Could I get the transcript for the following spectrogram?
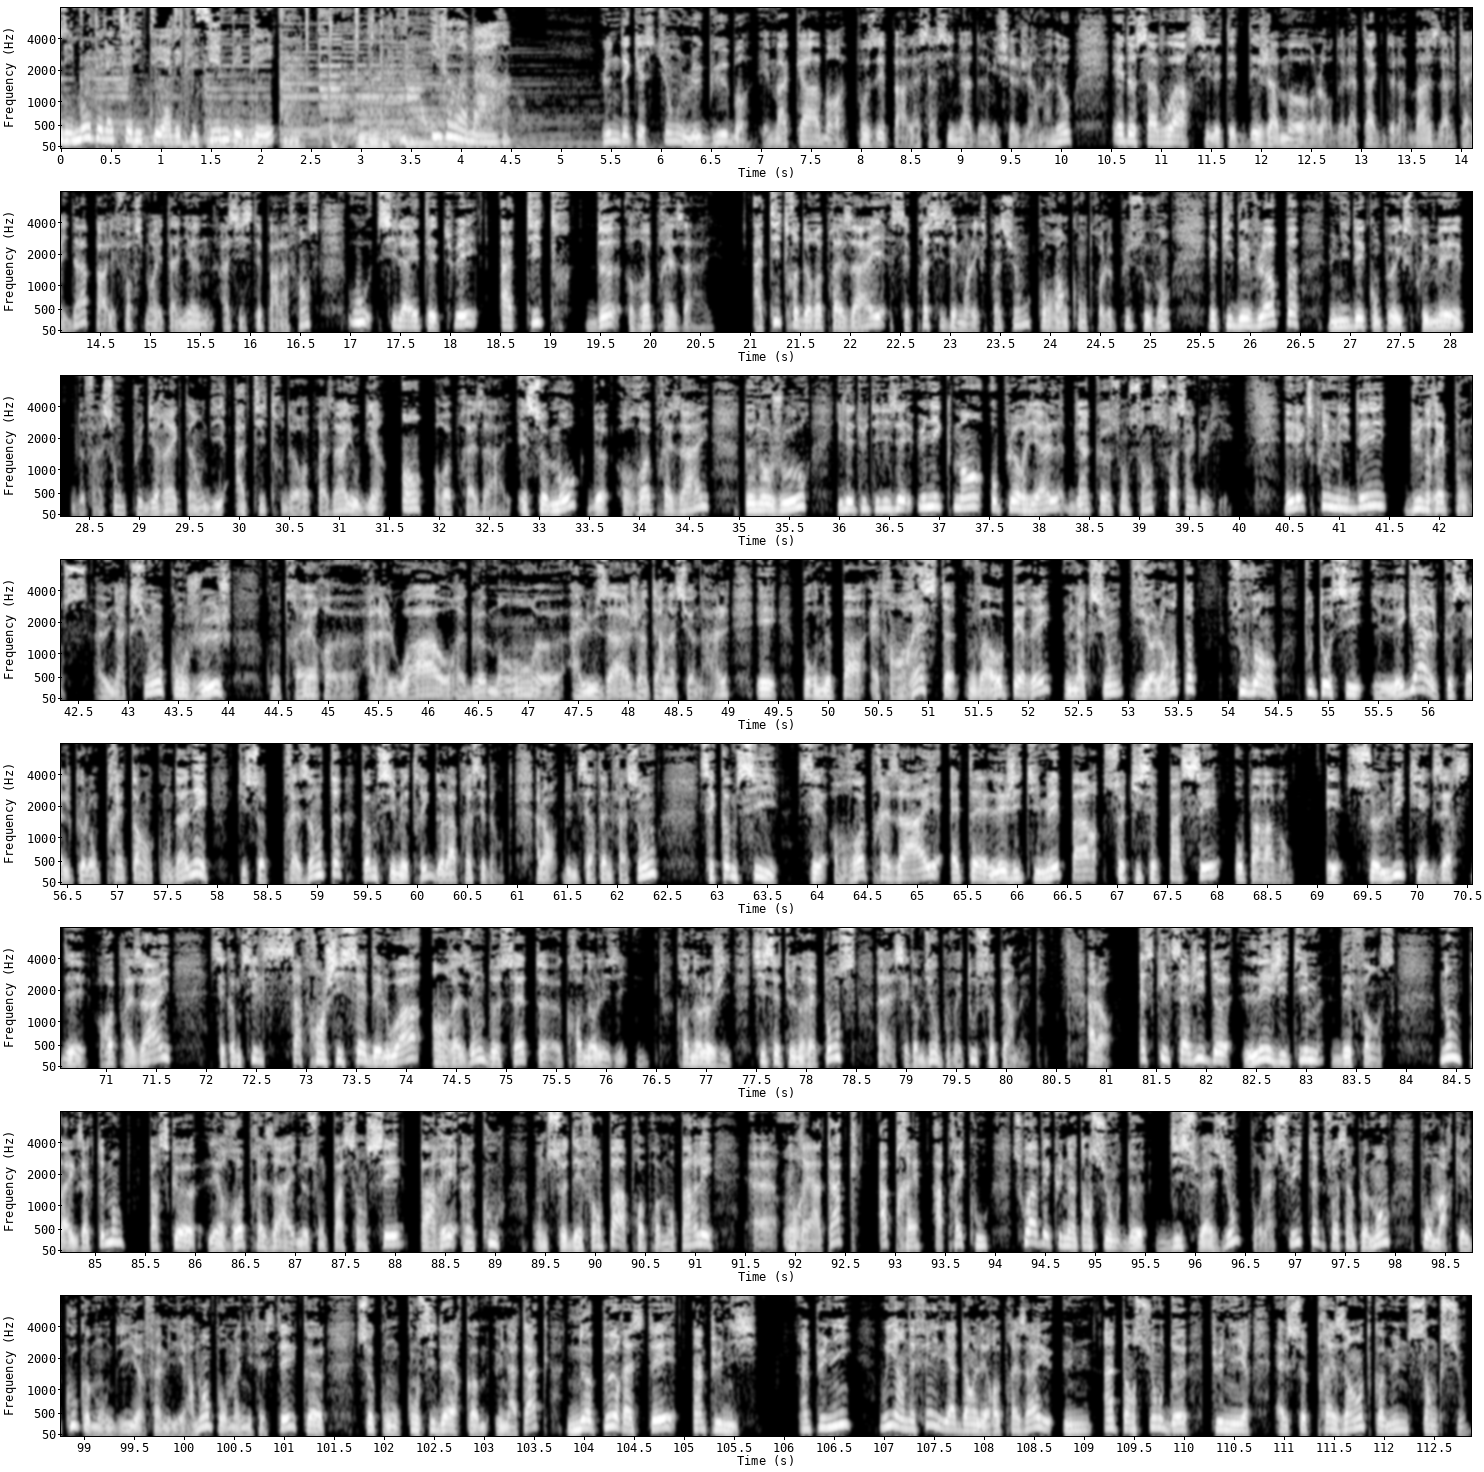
Les mots de l'actualité avec le CNDP. Yvan. L'une des questions lugubres et macabres posées par l'assassinat de Michel Germano est de savoir s'il était déjà mort lors de l'attaque de la base d'Al-Qaïda par les forces mauritaniennes assistées par la France ou s'il a été tué à titre de représailles. À titre de représailles, c'est précisément l'expression qu'on rencontre le plus souvent et qui développe une idée qu'on peut exprimer de façon plus directe. Hein. on dit à titre de représailles ou bien en représailles. Et ce mot de représailles, de nos jours, il est utilisé uniquement au pluriel, bien que son sens soit singulier. Et il exprime l'idée d'une réponse à une action qu'on juge contraire euh, à la loi, au règlement, euh, à l'usage international. Et pour ne pas être en reste, on va opérer une action violente, souvent tout aussi illégale que celle que l'on prétend condamner, qui se présente comme symétrique de la précédente. Alors, d'une certaine façon, c'est comme si ces représailles étaient légitimées par ce qui s'est passé auparavant et celui qui exerce des représailles, c'est comme s'il s'affranchissait des lois en raison de cette euh, chronologie. chronologie. Si c'est une réponse, euh, c'est comme si on pouvait tous se permettre. Alors, est-ce qu'il s'agit de légitime défense? Non, pas exactement, parce que les représailles ne sont pas censées parer un coup. On ne se défend pas à proprement parler. Euh, on réattaque après, après coup, soit avec une intention de dissuasion pour la suite, soit simplement pour marquer le coup, comme on dit familièrement, pour manifester que ce qu'on considère comme une attaque ne peut rester impuni. Impuni Oui, en effet, il y a dans les représailles une intention de punir. Elle se présente comme une sanction.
